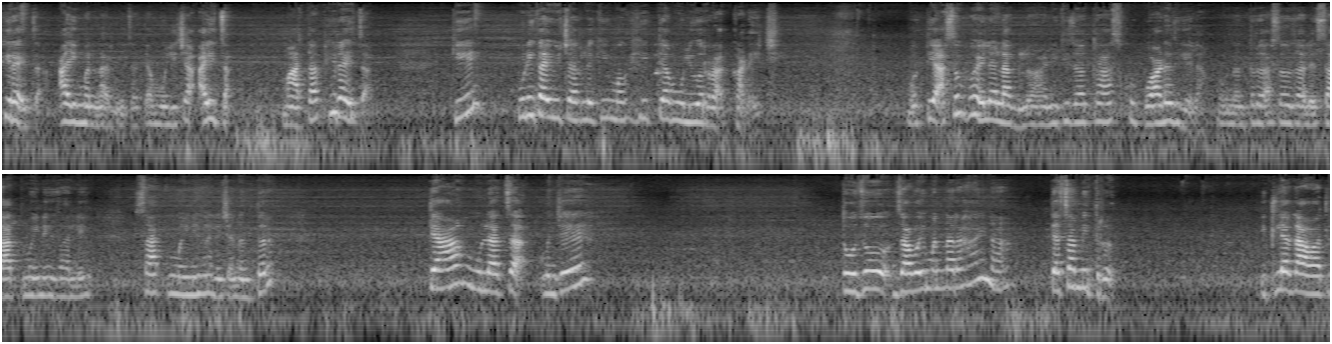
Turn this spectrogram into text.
फिरायचा. आई म्हणणार मीचा त्या मुलीच्या आईचा माता फिरायचा. की कुणी काही विचारलं की मग ही त्या मुलीवर राग काढायची. मग ते असं व्हायला लागलं आणि तिचा त्रास खूप वाढत गेला. मग नंतर असं झालं सात महिने झाले. सात महिने झाल्याच्यानंतर त्या मुलाचा म्हणजे तो जो जावई म्हणणारा आहे ना त्याचा मित्र इथल्या गावात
